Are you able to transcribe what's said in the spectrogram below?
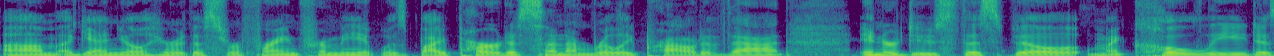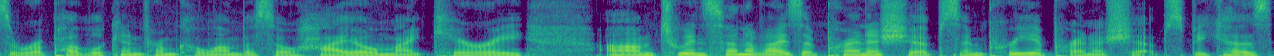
Um, again, you'll hear this refrain from me. It was bipartisan. I'm really proud of that. Introduced this bill. My co lead is a Republican from Columbus, Ohio, Mike Carey, um, to incentivize apprenticeships and pre apprenticeships because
